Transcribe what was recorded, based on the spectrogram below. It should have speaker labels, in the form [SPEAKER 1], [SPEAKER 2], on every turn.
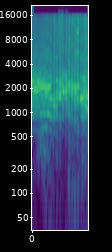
[SPEAKER 1] Oh, yeah.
